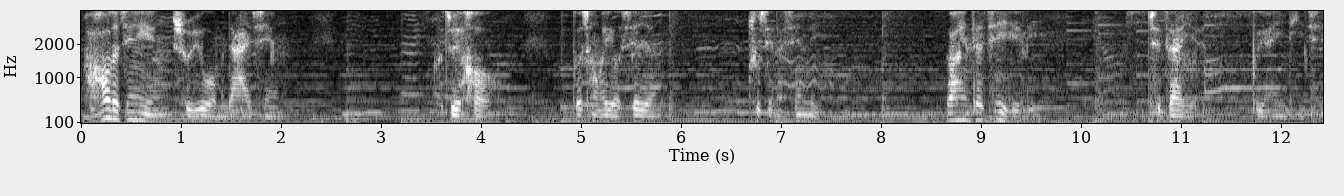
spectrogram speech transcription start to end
好好的经营属于我们的爱情。可最后，都成为有些人住进了心里，烙印在记忆里，却再也不愿意提起。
